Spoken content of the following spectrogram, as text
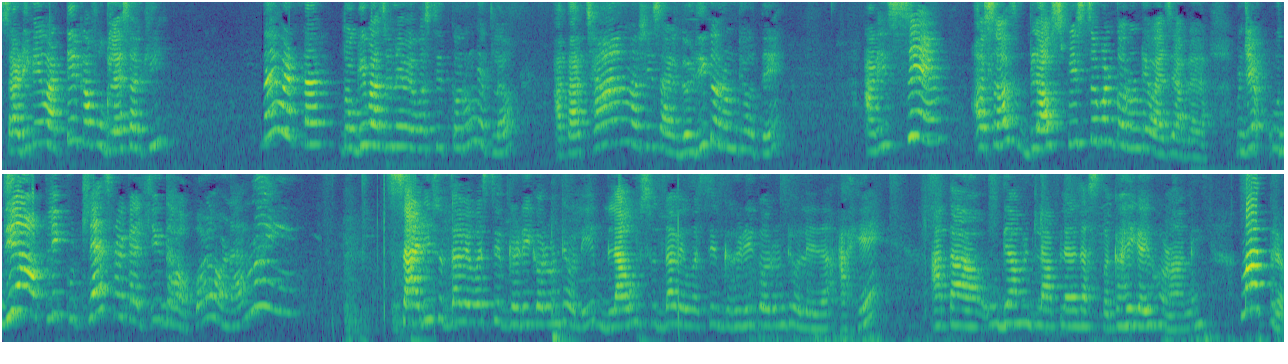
साडी काही वाटते का फुगल्यासारखी? नाही वाटणार. दोघी बाजूने व्यवस्थित करून घेतलं. आता छान अशी घडी करून ठेवते. आणि सेम असंच ब्लाऊज पीसचं पण करून ठेवायचं आपल्याला. म्हणजे उद्या आपली कुठल्याच प्रकारची धावपळ होणार नाही. साडी सुद्धा व्यवस्थित घडी करून ठेवली ब्लाऊज सुद्धा व्यवस्थित घडी करून ठेवलेलं आहे. आता उद्या म्हटलं आपल्याला जास्त घाई घाई होणार नाही. मात्र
